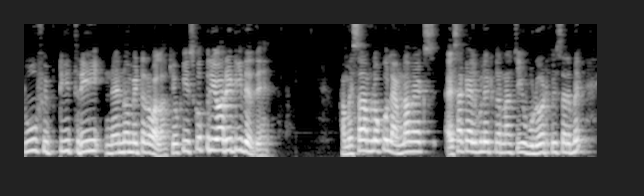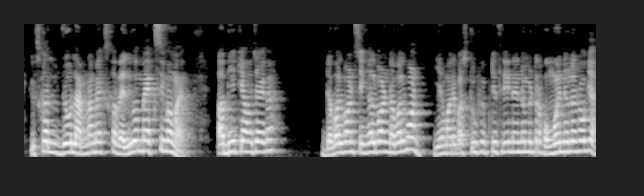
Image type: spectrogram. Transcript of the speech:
253 नैनोमीटर वाला, क्योंकि इसको प्रियोरिटी देते हैं। हमेशा हम लोग को लैमडा मैक्स ऐसा कैलकुलेट करना चाहिए वुडवर्ड फिशर में कि उसका जो लैमडा मैक्स का वैल्यू है मैक्सिमम है। अब ये क्या हो जाएगा? Double bond, single bond, double bond, ये हमारे पास 253 नैनोमीटर होमोन्यूलर हो गया।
